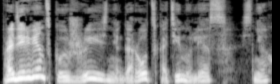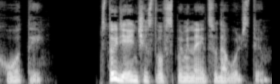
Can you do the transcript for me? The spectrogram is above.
Про деревенскую жизнь, огород, скотину, лес с неохотой. Студенчество вспоминает с удовольствием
